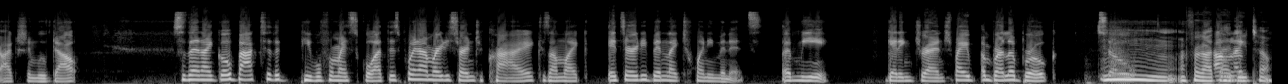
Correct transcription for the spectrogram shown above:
actually moved out. So then I go back to the people from my school. At this point, I'm already starting to cry because I'm like, it's already been like 20 minutes of me getting drenched. My umbrella broke. So Mm, I forgot I'm that like- detail.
